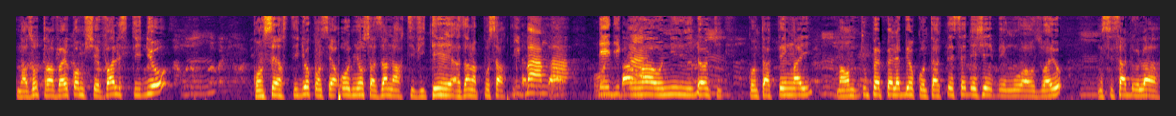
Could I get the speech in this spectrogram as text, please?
nazo travailler comme cheval studio concert studio concert oyo nyonso aza na activité aza na posa artiste libanga dedicanga o nini donc contacte ngai makambo tu pepele bien contacte cdg ebengo aozwa yo mosisa dollar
